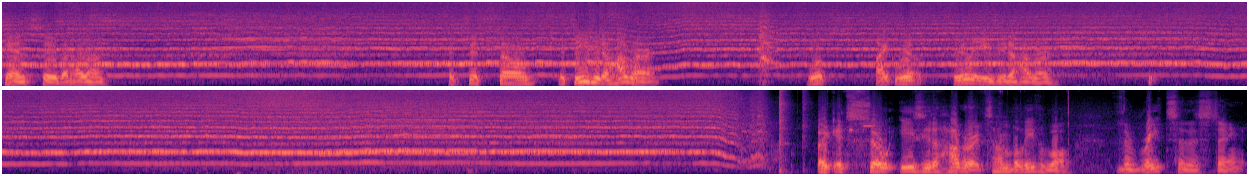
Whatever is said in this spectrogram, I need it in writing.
can't see, but hold on. It's just so, it's easy to hover. Whoops, like real, really easy to hover. Like it's so easy to hover, it's unbelievable. The rates of this thing,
